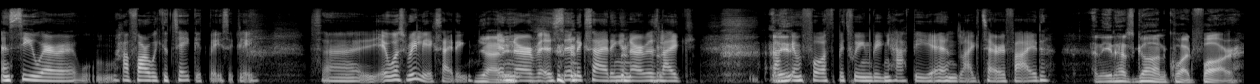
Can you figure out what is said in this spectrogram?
and see where how far we could take it basically. So it was really exciting Yeah, and it- nervous and exciting and nervous, like back it- and forth between being happy and like terrified. And it has gone quite far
